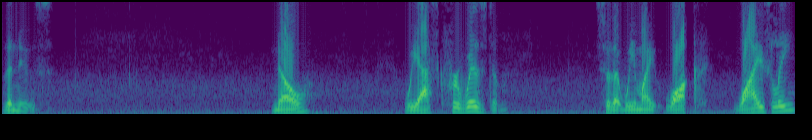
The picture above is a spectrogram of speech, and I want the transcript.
the news. No, we ask for wisdom so that we might walk wisely.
